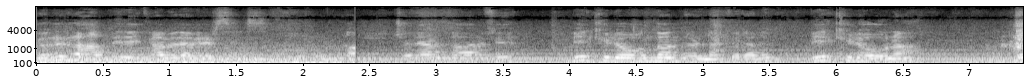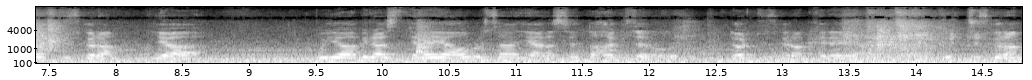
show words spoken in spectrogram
gönül rahatlığıyla ikram edebilirsiniz. Çöleğin tarifi 1 kilo undan örnek verelim. 1 kilo una 400 gram yağ. Bu yağ biraz tereyağı olursa yarısı daha güzel olur. 400 gram tereyağı, 300 gram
